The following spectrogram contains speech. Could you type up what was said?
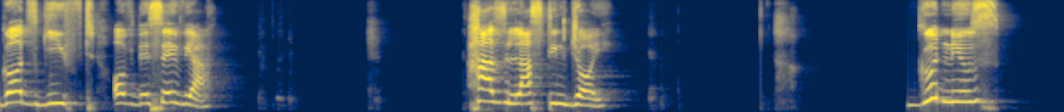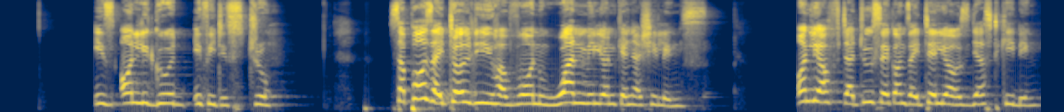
God's gift of the Savior has lasting joy. Good news is only good if it is true. Suppose I told you you have won 1 million Kenya shillings. Only after two seconds I tell you I was just kidding.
